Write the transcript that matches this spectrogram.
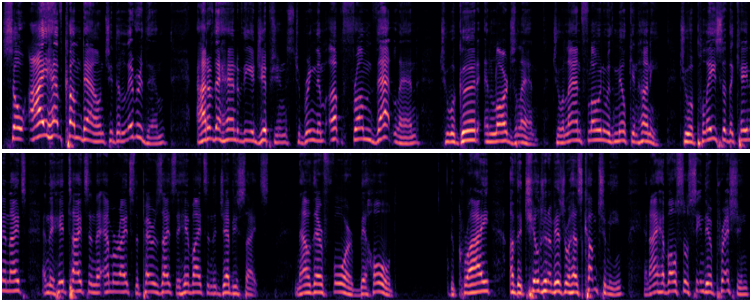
So I have come down to deliver them out of the hand of the Egyptians, to bring them up from that land to a good and large land, to a land flowing with milk and honey, to a place of the Canaanites and the Hittites and the Amorites, the Perizzites, the Hivites, and the Jebusites. Now, therefore, behold, the cry of the children of Israel has come to me, and I have also seen the oppression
